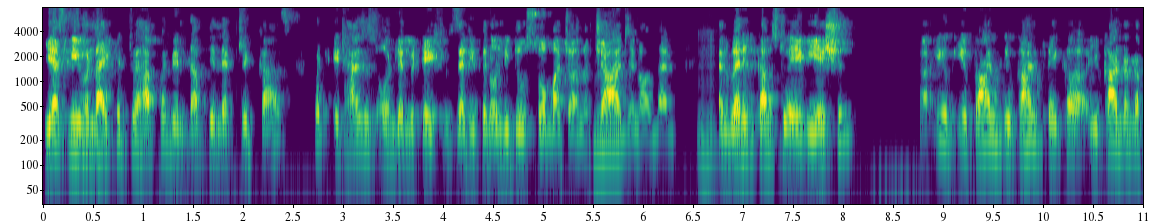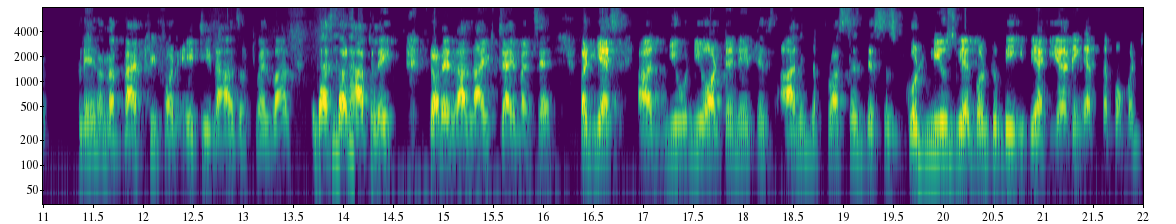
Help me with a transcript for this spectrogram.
yes, we would like it to happen. We love the electric cars, but it has its own limitations that you can only do so much on a charge right. and all that. Mm-hmm. And when it comes to aviation, uh, you, you can't you can't take a you can't run a plane on a battery for 18 hours or 12 hours. That's not happening, not in our lifetime, I'd say. But yes, uh, new new alternatives are in the process. This is good news we are going to be we are hearing at the moment.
